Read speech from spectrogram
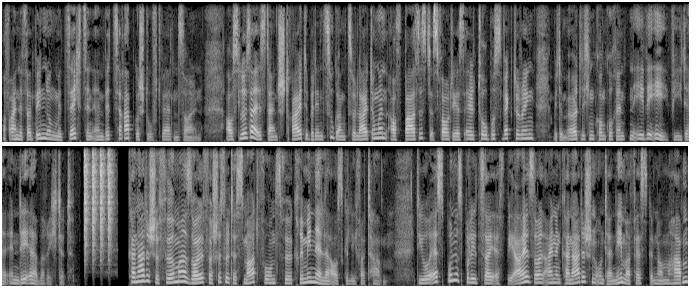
auf eine Verbindung mit 16 Mbits herabgestuft werden sollen. Auslöser ist ein Streit über den Zugang zu Leitungen auf Basis des VDSL-Turbus Vectoring Manufacturing mit dem örtlichen Konkurrenten EWE, e, wie der NDR berichtet. Kanadische Firma soll verschlüsselte Smartphones für Kriminelle ausgeliefert haben. Die US-Bundespolizei FBI soll einen kanadischen Unternehmer festgenommen haben,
